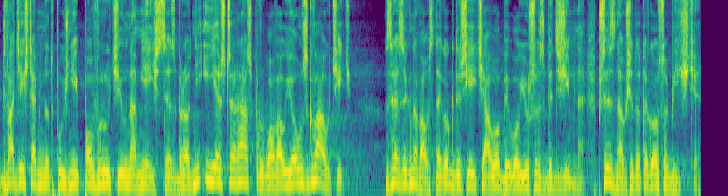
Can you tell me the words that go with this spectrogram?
Dwadzieścia minut później powrócił na miejsce zbrodni i jeszcze raz próbował ją zgwałcić. Zrezygnował z tego, gdyż jej ciało było już zbyt zimne. Przyznał się do tego osobiście.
